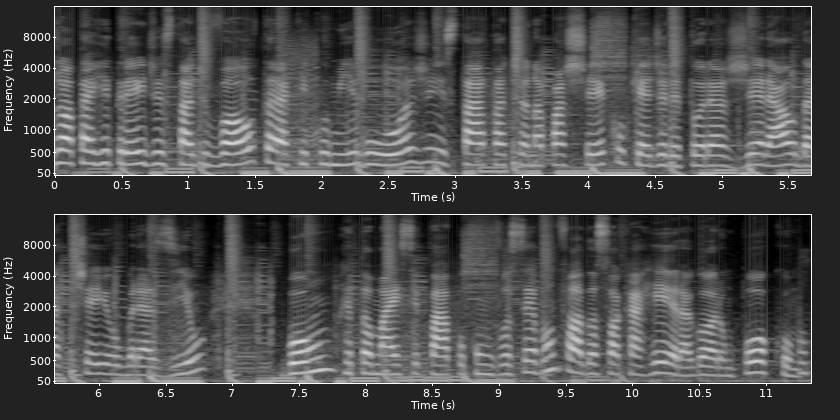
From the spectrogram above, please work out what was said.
JR Trade está de volta. Aqui comigo hoje está a Tatiana Pacheco, que é diretora-geral da Cheio Brasil. Bom retomar esse papo com você. Vamos falar da sua carreira agora um pouco?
